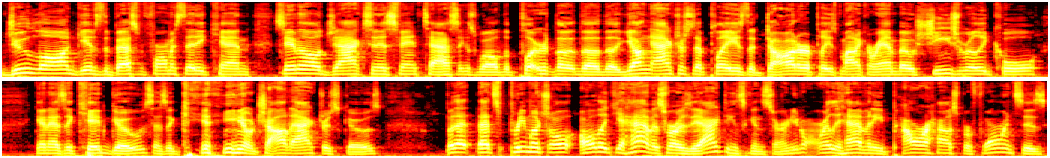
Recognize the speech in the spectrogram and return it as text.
Jude Law gives the best performance that he can. Samuel L. Jackson is fantastic as well. The, the, the, the young actress that plays the daughter plays Monica Rambeau. She's really cool. Again, as a kid goes, as a kid, you know, child actress goes. But that, that's pretty much all, all that you have as far as the acting is concerned. You don't really have any powerhouse performances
